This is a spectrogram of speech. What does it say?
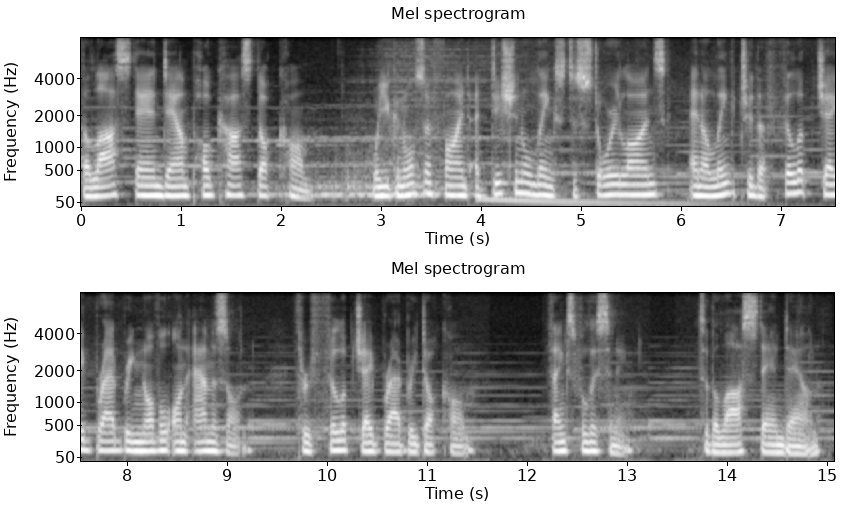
thelaststanddownpodcast.com, where you can also find additional links to storylines and a link to the Philip J. Bradbury novel on Amazon through philipjbradbury.com. Thanks for listening to The Last Stand Down.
